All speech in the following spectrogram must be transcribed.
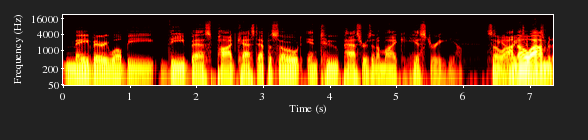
may very well be the best podcast episode in two pastors and a mic history. Yeah. So I know I'm.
